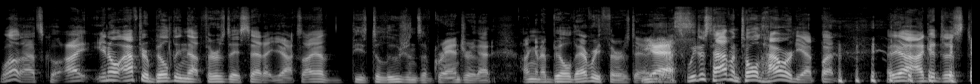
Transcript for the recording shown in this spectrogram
Well, that's cool. I, you know, after building that Thursday set at Yuks, I have these delusions of grandeur that I'm going to build every Thursday. Yes. We just haven't told Howard yet, but yeah, I could just,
